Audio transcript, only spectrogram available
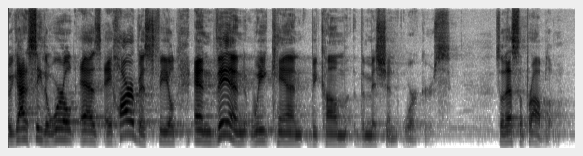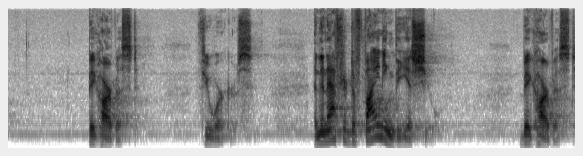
We got to see the world as a harvest field, and then we can become the mission workers. So that's the problem big harvest, few workers. And then, after defining the issue, big harvest,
